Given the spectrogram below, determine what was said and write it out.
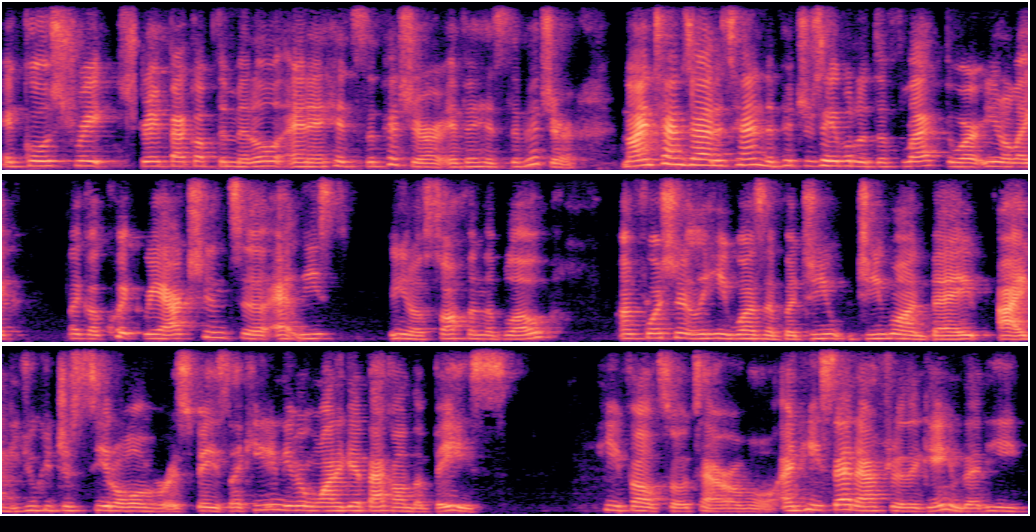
it goes straight straight back up the middle and it hits the pitcher if it hits the pitcher nine times out of ten the pitcher's able to deflect or you know like like a quick reaction to at least you know soften the blow. Unfortunately he wasn't but g Ji Hwan Bae i you could just see it all over his face. Like he didn't even want to get back on the base. He felt so terrible. And he said after the game that he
